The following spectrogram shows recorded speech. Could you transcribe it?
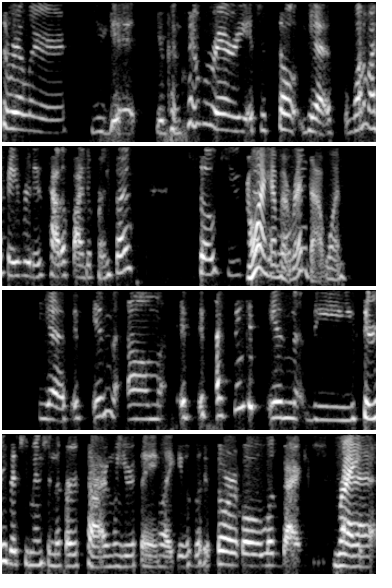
thriller, you get your contemporary. It's just so yes. One of my favorite is How to Find a Princess. So cute. Oh, I haven't read that one. Yes, it's in um it's it's I think it's in the series that you mentioned the first time when you were saying like it was a historical look back at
